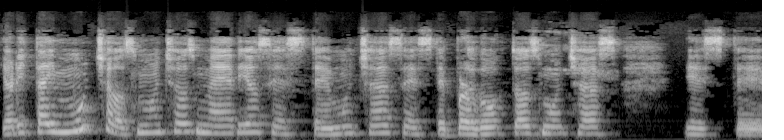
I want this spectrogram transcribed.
y ahorita hay muchos, muchos medios, este, muchos este, productos, muchas este,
